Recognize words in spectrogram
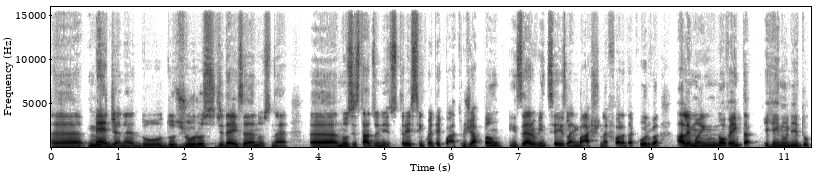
é, média né, do, dos juros de 10 anos né, nos Estados Unidos, 3,54. Japão em 0,26 lá embaixo, né, fora da curva. Alemanha em 1,90 e Reino Unido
